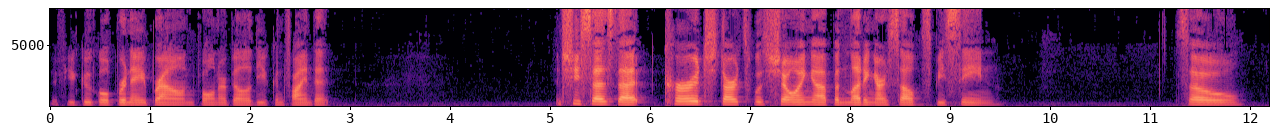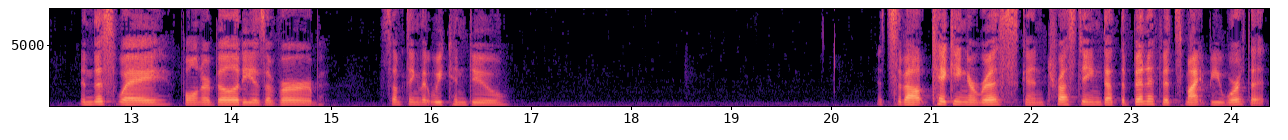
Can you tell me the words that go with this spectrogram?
if you Google Brene Brown vulnerability, you can find it. And she says that courage starts with showing up and letting ourselves be seen. So, in this way, vulnerability is a verb, something that we can do. It's about taking a risk and trusting that the benefits might be worth it.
